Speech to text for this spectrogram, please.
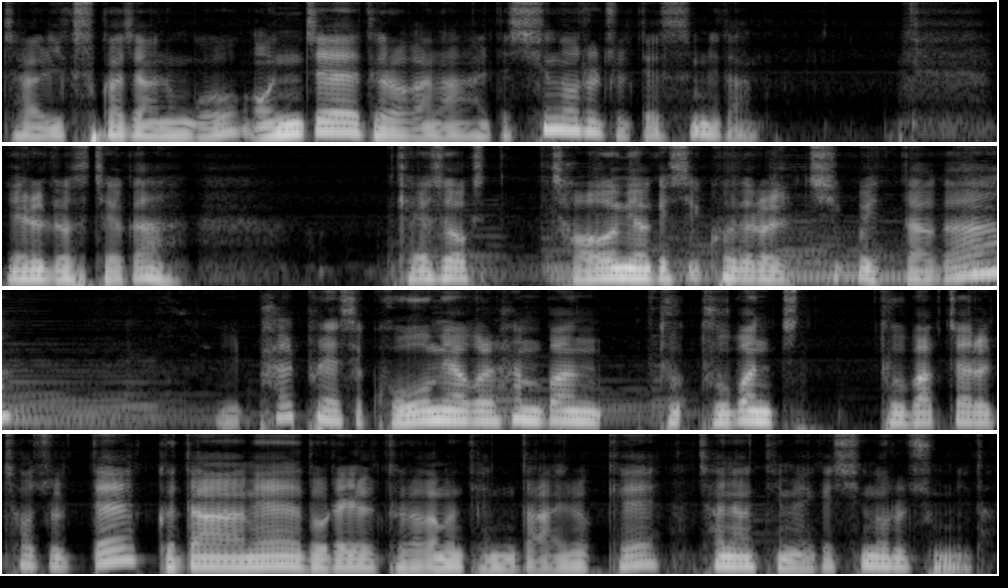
잘 익숙하지 않은 곡 언제 들어가나 할 때 신호를 줄 때 씁니다. 예를 들어서 제가 계속 저음역의 C 코드를 치고 있다가 이 8프렛의 고음역을 한번 두번두 박자를 쳐줄 때 그 다음에 노래를 들어가면 된다. 이렇게 찬양팀에게 신호를 줍니다.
